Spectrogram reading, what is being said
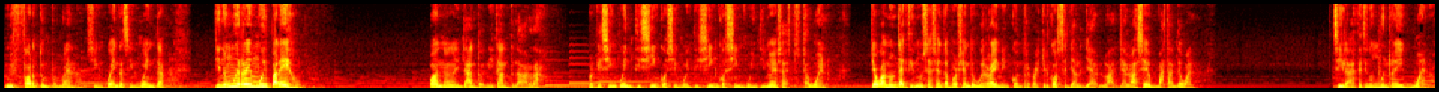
Mi Fortune, pues bueno, 50-50. Tiene un rey muy parejo. Bueno, no, ni tanto, ni tanto, la verdad. Porque 55, 55, 59, o sea, esto está bueno. Ya cuando un deck tiene un 60% de win en contra cualquier cosa, ya, ya, ya, lo hace bastante bueno. Sí, la verdad es que tiene un win rate bueno.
